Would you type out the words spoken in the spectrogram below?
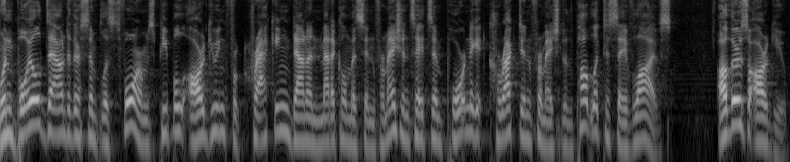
When boiled down to their simplest forms, people arguing for cracking down on medical misinformation say it's important to get correct information to the public to save lives. Others argue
